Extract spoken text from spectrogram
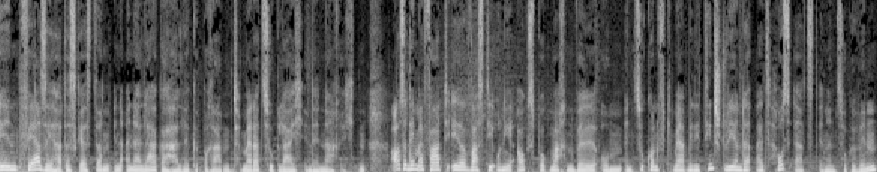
In Pfersee hat es gestern in einer Lagerhalle gebrannt. Mehr dazu gleich in den Nachrichten. Außerdem erfahrt ihr, was die Uni Augsburg machen will, um in Zukunft mehr Medizinstudierende als Hausärztinnen zu gewinnen.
